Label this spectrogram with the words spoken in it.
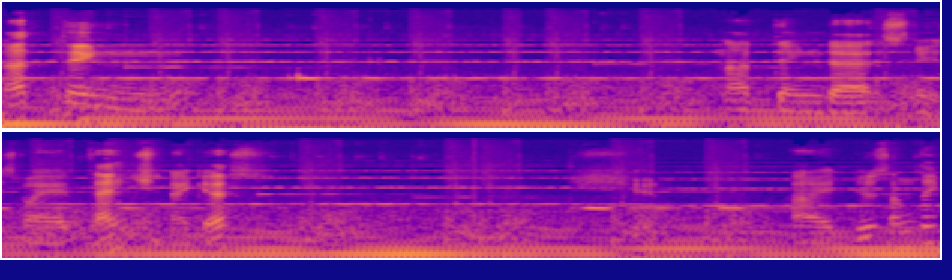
nothing. Nothing that needs my attention I guess. Should I do something?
